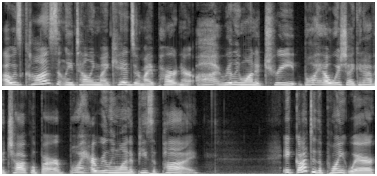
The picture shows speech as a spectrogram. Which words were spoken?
I was constantly telling my kids or my partner, Oh, I really want a treat. Boy, I wish I could have a chocolate bar. Boy, I really want a piece of pie. It got to the point where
